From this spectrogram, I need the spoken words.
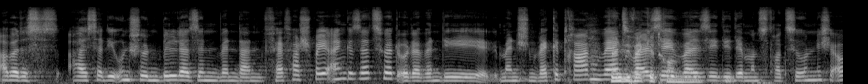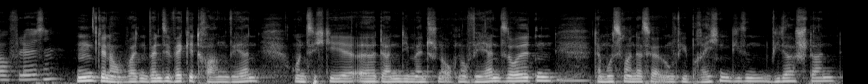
Aber das heißt ja, die unschönen Bilder sind, wenn dann Pfefferspray eingesetzt wird oder wenn die Menschen weggetragen werden, sie weil, weggetragen sie, weil werden. sie die Demonstration nicht auflösen? Hm, genau, weil, wenn sie weggetragen werden und sich die, äh, dann die Menschen auch noch wehren sollten, mhm. dann muss man das ja irgendwie brechen, diesen Widerstand.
